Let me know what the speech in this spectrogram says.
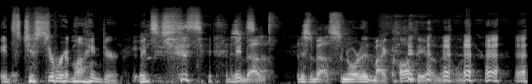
It's just a reminder. It's just. I just It's, about, just about snorted my coffee on that one.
